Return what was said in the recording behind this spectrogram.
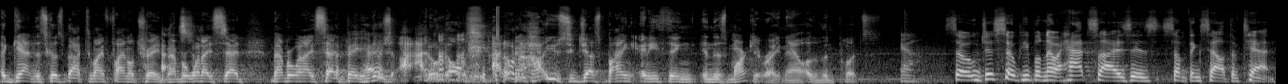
again, this goes back to my final trade. Remember when I said? Remember when I said? Big head. I, I don't know. I don't know how you suggest buying anything in this market right now other than puts. Yeah. So just so people know, a hat size is something south of 10.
